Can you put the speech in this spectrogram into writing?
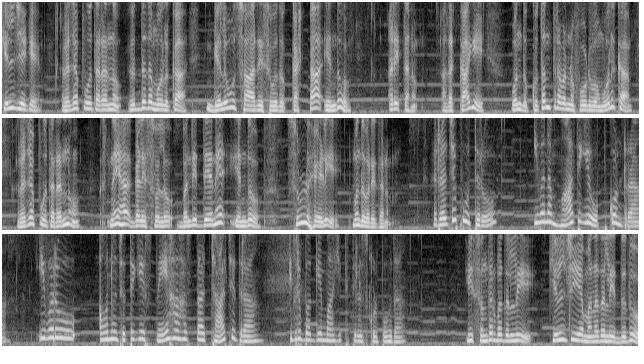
ಖಿಲ್ಜಿಗೆ ರಜಪೂತರನ್ನು ಯುದ್ಧದ ಮೂಲಕ ಗೆಲುವು ಸಾಧಿಸುವುದು ಕಷ್ಟ ಎಂದು ಅರಿತನು. ಅದಕ್ಕಾಗಿ ಒಂದು ಕುತಂತ್ರವನ್ನು ಹೂಡುವ ಮೂಲಕ ರಜಪೂತರನ್ನು ಸ್ನೇಹ ಗಳಿಸಲು ಬಂದಿದ್ದೇನೆ ಎಂದು ಸುಳ್ಳು ಹೇಳಿ ಮುಂದುವರಿದನು. ರಜಪೂತರು ಇವನ ಮಾತಿಗೆ ಒಪ್ಕೊಂಡ್ರ ಇವರು ಅವನ ಜೊತೆಗೆ ಸ್ನೇಹ ಹಸ್ತ ಚಾಚಿದ್ರಾ? ಇದ್ರ ಬಗ್ಗೆ ಮಾಹಿತಿ ತಿಳಿಸ್ಕೊಡ್ಬಹುದಾ? ಈ ಸಂದರ್ಭದಲ್ಲಿ ಖಿಲ್ಜಿಯ ಮನದಲ್ಲಿ ಇದ್ದುದು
